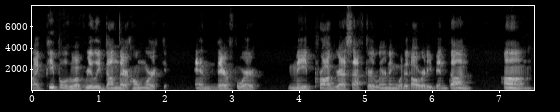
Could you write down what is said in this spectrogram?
like people who have really done their homework and therefore made progress after learning what had already been done. Um,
